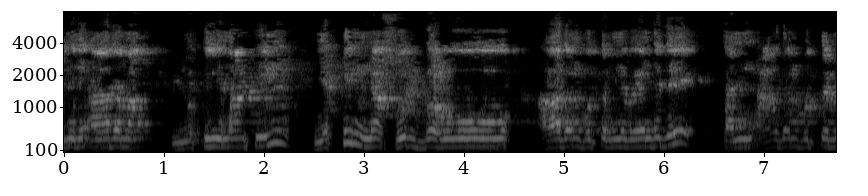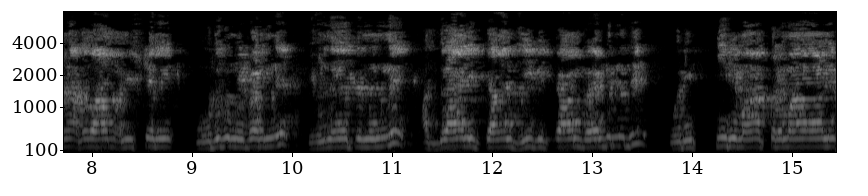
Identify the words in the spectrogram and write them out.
ഇതിന് ആദമ ആദം പുത്രന് വേണ്ടത് തൻ ആദം പുത്രന് അഥവാ മനുഷ്യന് മുതുകു നിവർന്ന് എഴുന്നേറ്റ് നിന്ന് അധ്വാനിക്കാൻ ജീവിക്കാൻ വേണ്ടുന്നത് ഒരിത്തിരി മാത്രമാണ്.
